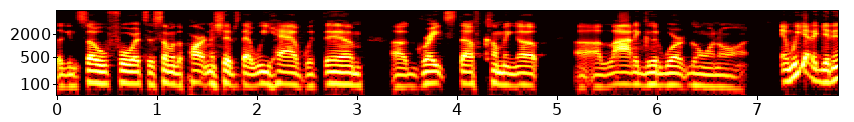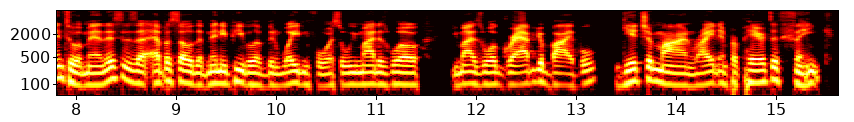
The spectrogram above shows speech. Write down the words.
Looking so forward to some of the partnerships that we have with them. Uh, great stuff coming up. Uh, a lot of good work going on and we got to get into it, man. This is an episode that many people have been waiting for, so we might as well you might as well grab your Bible, get your mind right, and prepare to think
